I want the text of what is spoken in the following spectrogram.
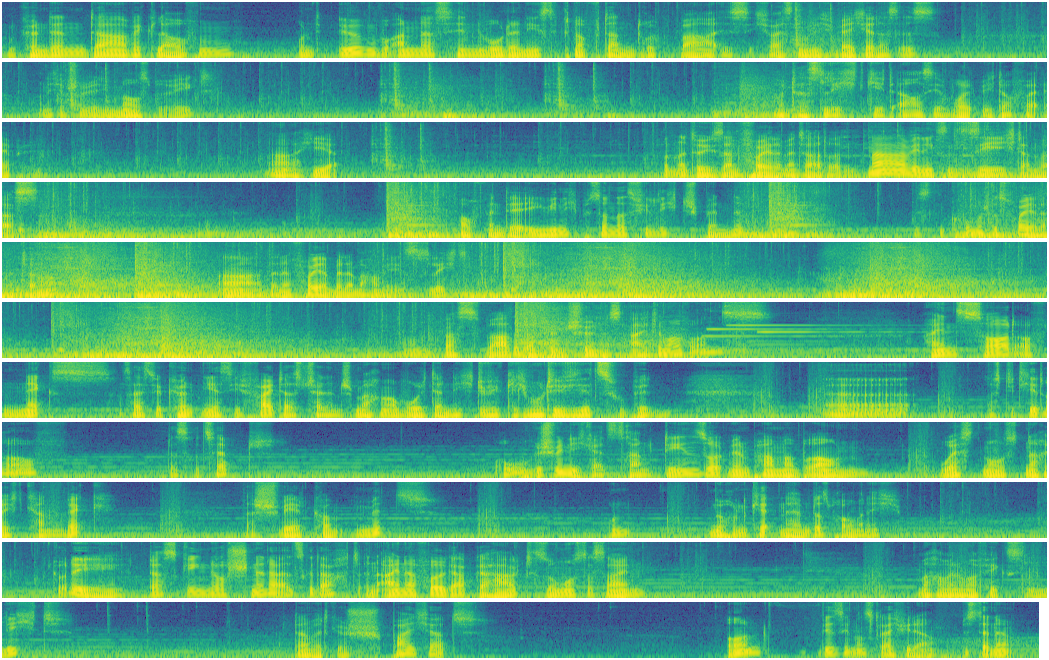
und können dann da weglaufen und irgendwo anders hin, wo der nächste Knopf dann drückbar ist. Ich weiß nur nicht, welcher das ist. Und ich habe schon wieder die Maus bewegt. Und das Licht geht aus. Ihr wollt mich doch veräppeln. Ah, hier. Und natürlich ist ein Feuerelementar drin. Na, wenigstens sehe ich dann was. Auch wenn der irgendwie nicht besonders viel Licht spendet. Ist ein komisches Feuerelement da. Ah, deine Feuerbälle machen wenigstens Licht. Und was wartet da für ein schönes Item auf uns? Ein Sword of Nex. Das heißt, wir könnten jetzt die Fighters Challenge machen, obwohl ich da nicht wirklich motiviert zu bin. Äh, was steht hier drauf? Das Rezept. Oh, Geschwindigkeitstrank. Den sollten wir ein paar Mal brauen. Westmost Nachricht kann weg. Das Schwert kommt mit. Und noch ein Kettenhemd, das brauchen wir nicht. Guti, das ging doch schneller als gedacht. In einer Folge abgehakt. So muss das sein. Machen wir nochmal fix Licht. Dann wird gespeichert. Und wir sehen uns gleich wieder. Bis dann.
